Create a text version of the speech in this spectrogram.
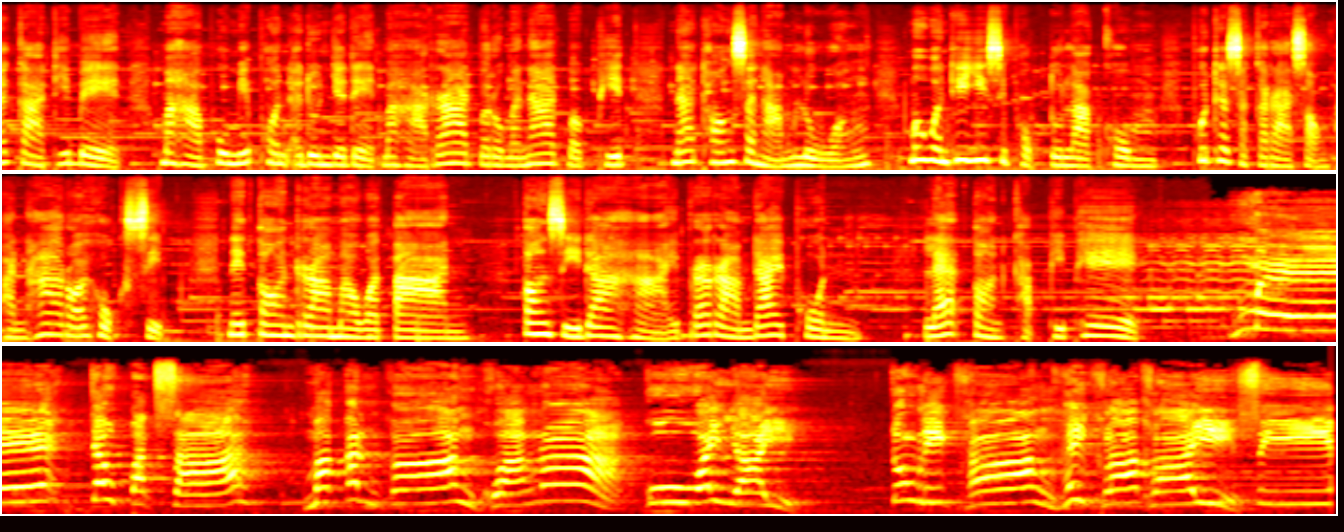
นากาธิเบศรมหาภูมิพลอดุลยเดชมหาราชบรมนาถบพิตรณท้องสนามหลวง เมื่อวันที่ 26 ตุลาคม พุทธศักราช 2560 ในตอนรามาวตาร ตอนสีดาหายพระรามได้พล และตอนขับพิเภก ษา มากั้นกลางขวางหน้า กูไว้ใหญ่ จงหลีกทางให้คลาใครเสีย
